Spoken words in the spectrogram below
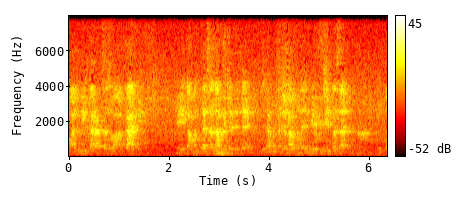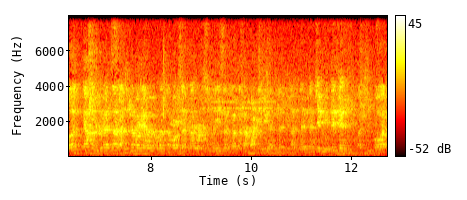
वाल्मिक कराडचा जो आका आहे एका मंत्र्याचं नाव याच्यात येत आहे दुसऱ्या मंत्र्याचं नाव पण निवडीचित नसाल पण त्या मंत्र्याचा राजीनामा घ्यावा एवढा दबाव सरकारवर असूनही सरकार त्यांना पाठीशी घातलं घातलंय. त्यांचे नेते जे आहेत अजित पवार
